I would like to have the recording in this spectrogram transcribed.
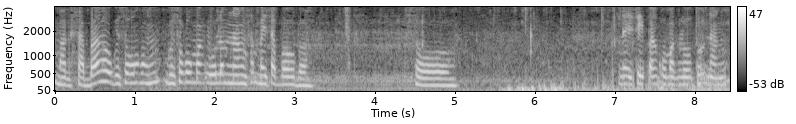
magsabaw. Gusto ko, gusto ko mag-ulam ng may sabaw ba. So, naisipan ko magluto ng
